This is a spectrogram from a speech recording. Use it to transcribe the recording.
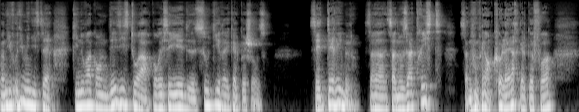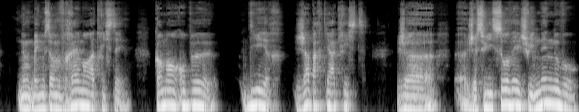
au niveau du ministère, qui nous racontent des histoires pour essayer de soutirer quelque chose, c'est terrible. Ça, ça nous attriste, ça nous met en colère quelquefois. Nous, mais nous sommes vraiment attristés. Comment on peut dire j'appartiens à Christ, je euh, je suis sauvé, je suis né de nouveau,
